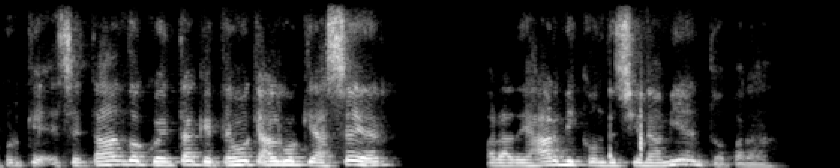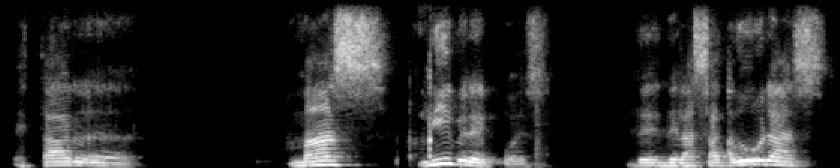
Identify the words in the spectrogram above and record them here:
Porque se está dando cuenta que tengo que algo que hacer para dejar mi condicionamiento, para estar eh, más libre, pues, de, las ataduras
